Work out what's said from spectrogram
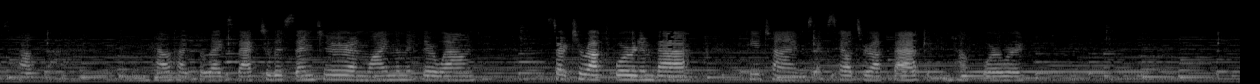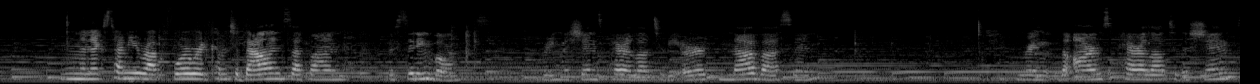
Exhale five. Inhale, hug the legs back to the center, unwind them if they're wound. Start to rock forward and back a few times. Exhale to rock back and inhale forward. And the next time you rock forward, come to balance up on the sitting bones. Bring the shins parallel to the earth, Navasana. Bring the arms parallel to the shins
